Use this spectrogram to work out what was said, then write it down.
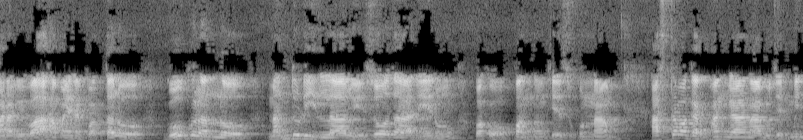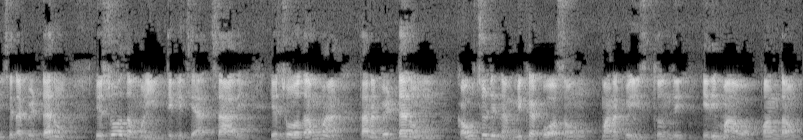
మన వివాహమైన కొత్తలో గోకులంలో నందుడి ఇల్లాలు యశోద నేను ఒక ఒప్పందం చేసుకున్నాం. అష్టమ గర్భంగా నాకు జన్మించిన బిడ్డను యశోదమ్మ ఇంటికి చేర్చాలి. యశోదమ్మ తన బిడ్డను కంసుడి నమ్మిక కోసం మనకు ఇస్తుంది. ఇది మా ఒప్పందం.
